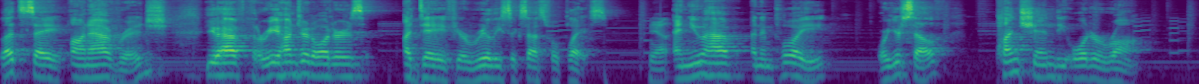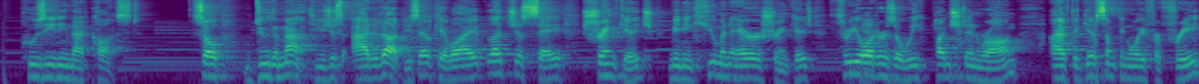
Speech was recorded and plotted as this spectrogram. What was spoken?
Let's say on average, you have 300 orders a day if you're a really successful place. Yeah. And you have an employee or yourself punch in the order wrong. Who's eating that cost? So do the math. You just add it up. You say, okay, well, I, let's just say shrinkage, meaning human error shrinkage, three yeah. orders a week punched in wrong. I have to give something away for free.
